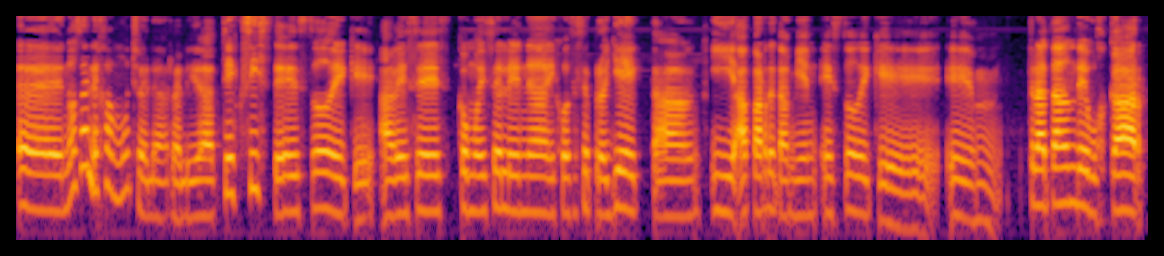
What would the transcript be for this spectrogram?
eh, no se aleja mucho de la realidad. Sí existe esto de que a veces, como dice Elena y José, se proyectan y aparte también esto de que em, tratan de buscar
